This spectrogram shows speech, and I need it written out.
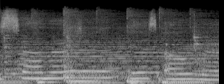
the summer is over.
